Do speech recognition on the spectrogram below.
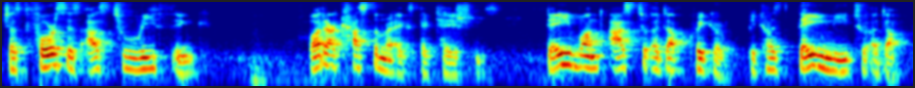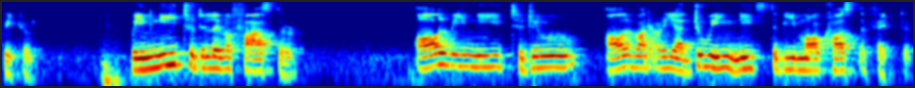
just forces us to rethink. What are customer expectations? They want us to adapt quicker because they need to adapt quicker. We need to deliver faster. All we need to do, all what we are doing needs to be more cost effective.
